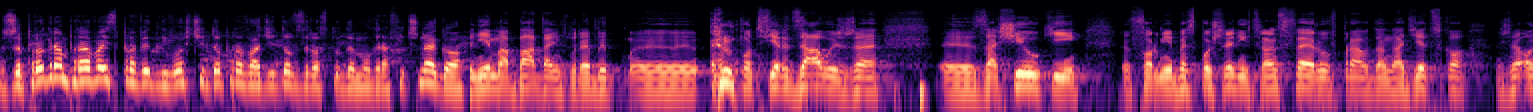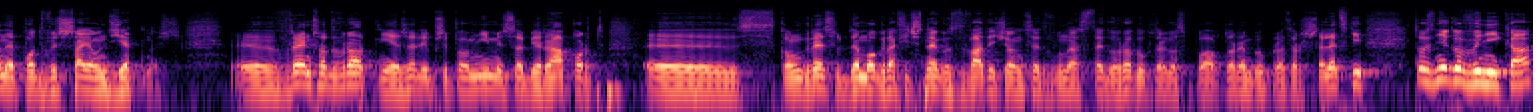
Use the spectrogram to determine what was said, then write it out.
że program Prawa i Sprawiedliwości doprowadzi do wzrostu demograficznego. Nie ma badań, które by e, potwierdzały, że e, zasiłki w formie bezpośrednich transferów prawda, na dziecko, że one podwyższają dzietność. E, wręcz odwrotnie, jeżeli przypomnimy sobie raport z Kongresu Demograficznego z 2012 roku, którego współautorem był profesor Strzelecki, to z niego wynika,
